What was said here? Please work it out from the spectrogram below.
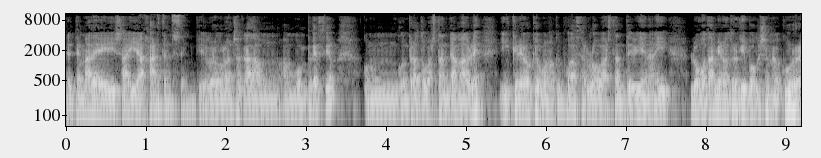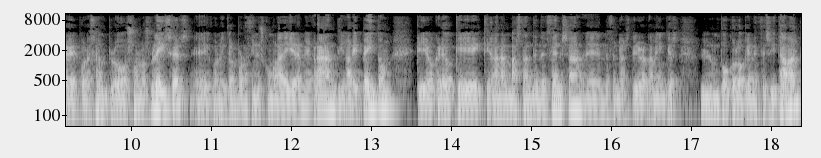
el tema de Isaiah Hartenstein, que yo creo que lo han sacado a un, a un buen precio, con un contrato bastante amable y creo que bueno, que puede hacerlo bastante bien ahí. Luego también otro equipo que se me ocurre, por ejemplo, son los Blazers, eh, con incorporaciones como la de Jeremy Grant y Gary Payton, que yo creo que, que, ganan bastante en defensa, en defensa exterior también, que es un poco lo que necesitaban.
